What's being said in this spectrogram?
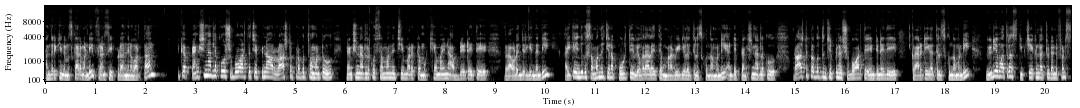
అందరికీ నమస్కారం అండి. ఫ్రెండ్స్ ఇప్పుడు అందిన వార్త. ఇక పెన్షనర్లకు శుభవార్త చెప్పిన రాష్ట్ర ప్రభుత్వం అంటూ పెన్షనర్లకు సంబంధించి మరొక ముఖ్యమైన అప్డేట్ అయితే రావడం జరిగిందండి. అయితే ఇందుకు సంబంధించిన పూర్తి వివరాలు అయితే మన వీడియోలో తెలుసుకుందామండి. అంటే పెన్షనర్లకు రాష్ట్ర ప్రభుత్వం చెప్పిన శుభవార్త ఏంటనేది క్లారిటీగా తెలుసుకుందామండి. వీడియో మాత్రం స్కిప్ చేయకుండా చూడండి ఫ్రెండ్స్.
